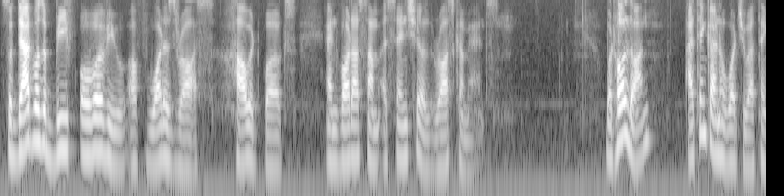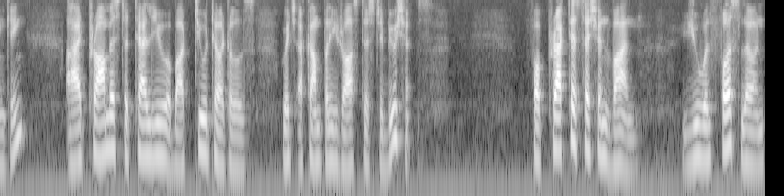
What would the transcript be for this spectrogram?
So that was a brief overview of what is ROS, how it works, and what are some essential ROS commands. But hold on, I think I know what you are thinking. I had promised to tell you about two turtles which accompany ROS distributions. For practice session one, you will first learn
